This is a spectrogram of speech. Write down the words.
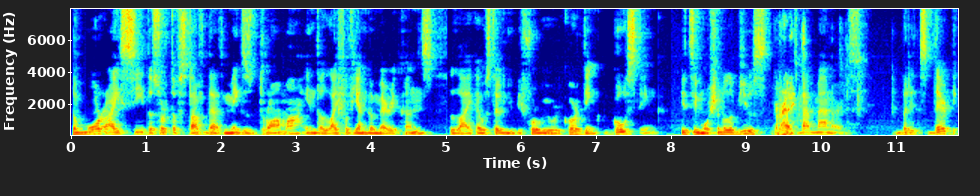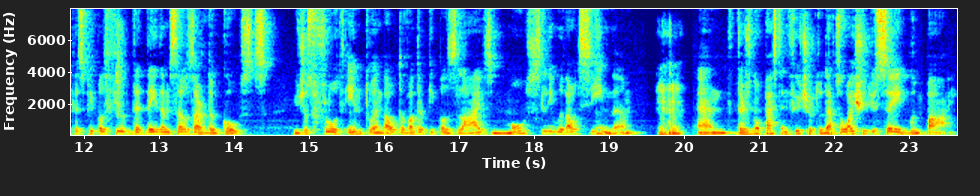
The more I see the sort of stuff that makes drama in the life of young Americans, like I was telling you before we were recording, ghosting, it's emotional abuse. Right. It's bad manners. But it's there because people feel that they themselves are the ghosts. You just float into and out of other people's lives, mostly without seeing them. Mm-hmm. And there's no past and future to that. So why should you say goodbye?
